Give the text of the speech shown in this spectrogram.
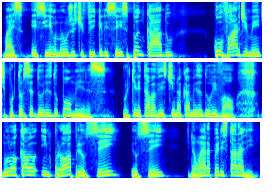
Mas esse erro não justifica ele ser espancado covardemente por torcedores do Palmeiras, porque ele estava vestindo a camisa do rival. No local impróprio, eu sei, eu sei que não era para ele estar ali.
